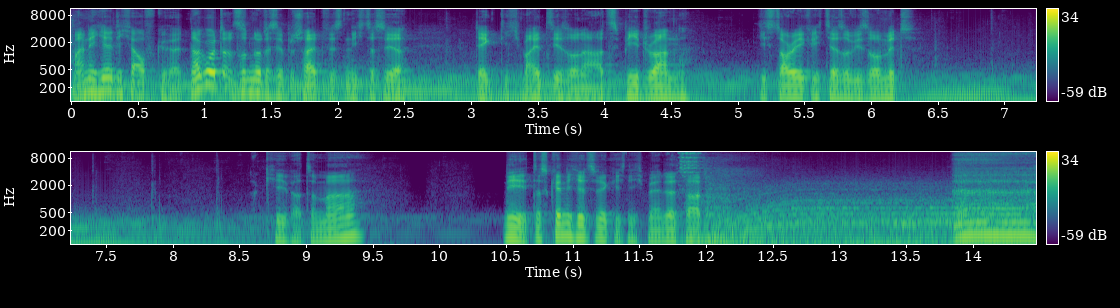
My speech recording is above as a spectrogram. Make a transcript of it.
Meine, hier hätte ich aufgehört. Na gut, also nur, dass ihr Bescheid wisst. Nicht, dass ihr denkt, ich mache jetzt hier so eine Art Speedrun. Die Story kriegt ihr sowieso mit. Okay, warte mal. Nee, das kenne ich jetzt wirklich nicht mehr, in der Tat. Äh,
